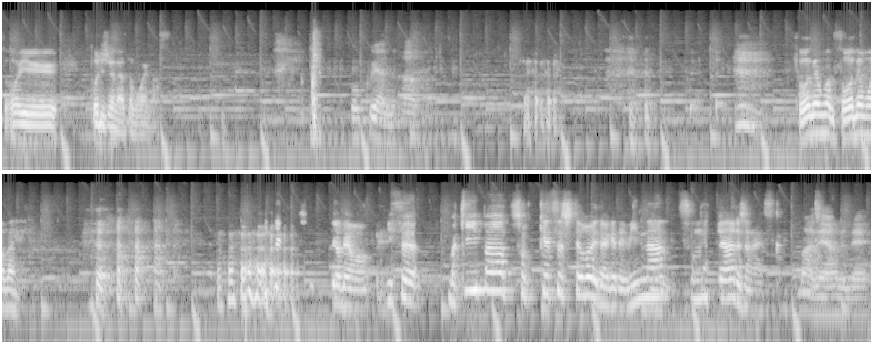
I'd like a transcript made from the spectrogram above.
そういうポジションだと思います。僕やな。あ そうでも、そうでもない。いやでもミス、まあ、キーパー直結して多いだけでみんなそんな手あるじゃないですか。まあね、あるね。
